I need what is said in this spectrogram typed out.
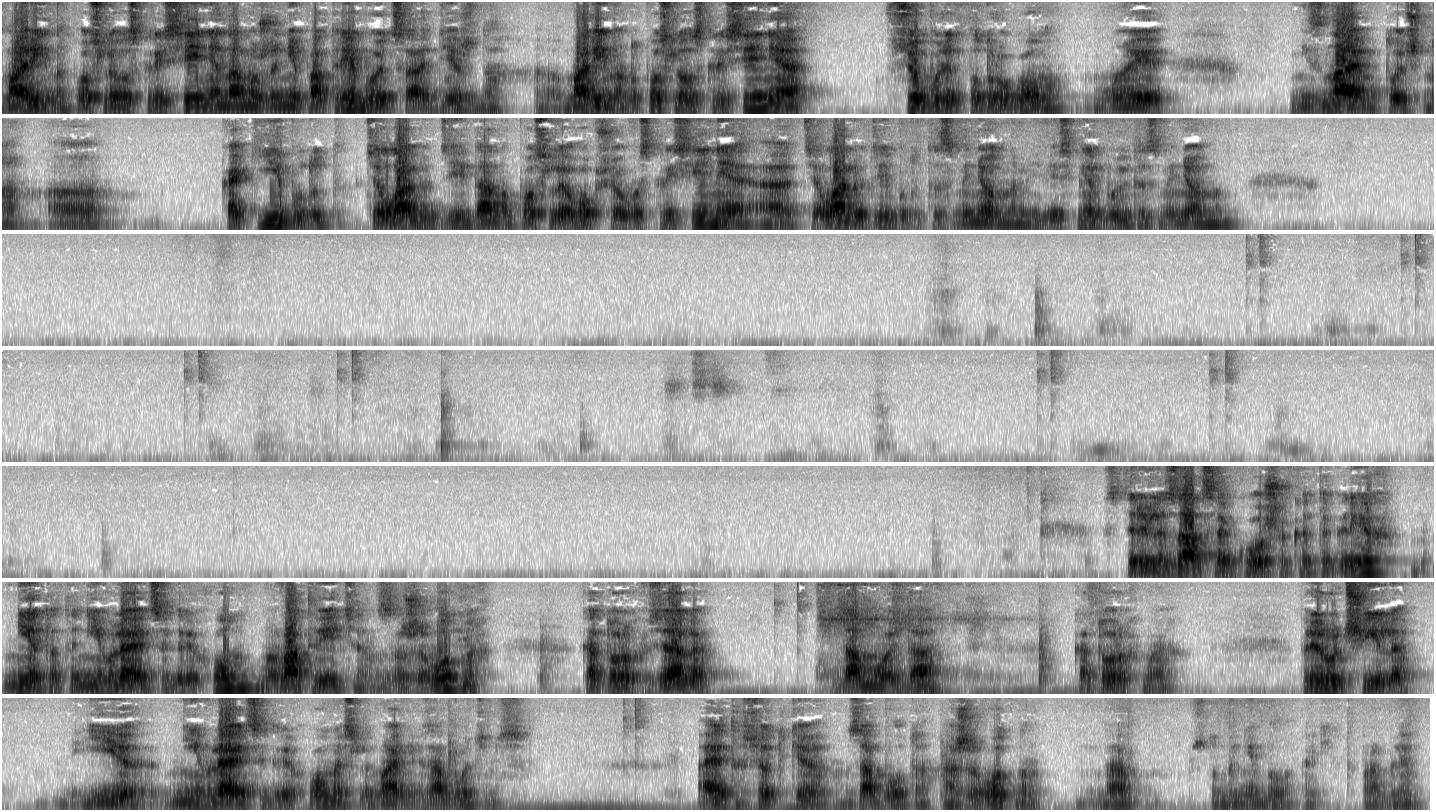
Марина, после воскресения нам уже не потребуется одежда. Марина, ну после воскресения все будет по-другому. Мы не знаем точно, э, какие будут тела людей, да, но после общего воскресения э, тела людей будут измененными, весь мир будет измененным. Стерилизация кошек – это грех? Нет, это не является грехом. Мы в ответе за животных, которых взяли домой, да. которых мы приручили, и не является грехом, если мы о них заботимся. А это все-таки забота о животном, да, чтобы не было каких-то проблем.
